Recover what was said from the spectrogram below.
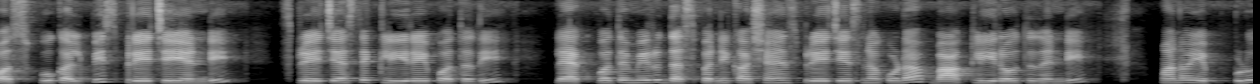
పసుపు కలిపి స్ప్రే చేయండి. స్ప్రే చేస్తే క్లియర్ అయిపోతుంది. లేకపోతే మీరు దసపర్ని కషాయం స్ప్రే చేసినా కూడా బాగా క్లియర్ అవుతుందండి. మనం ఎప్పుడు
